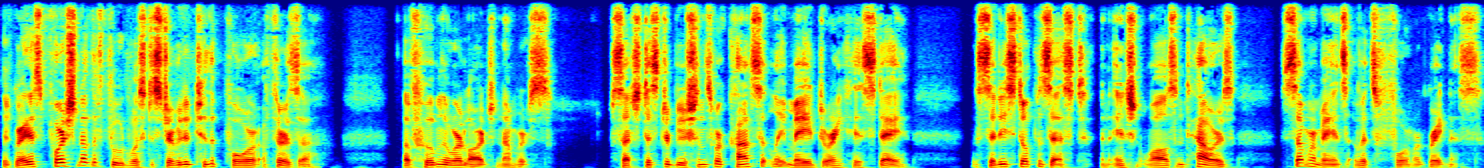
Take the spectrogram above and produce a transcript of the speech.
The greatest portion of the food was distributed to the poor of Thirza, of whom there were large numbers. Such distributions were constantly made during his stay. The city still possessed, in ancient walls and towers, some remains of its former greatness.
